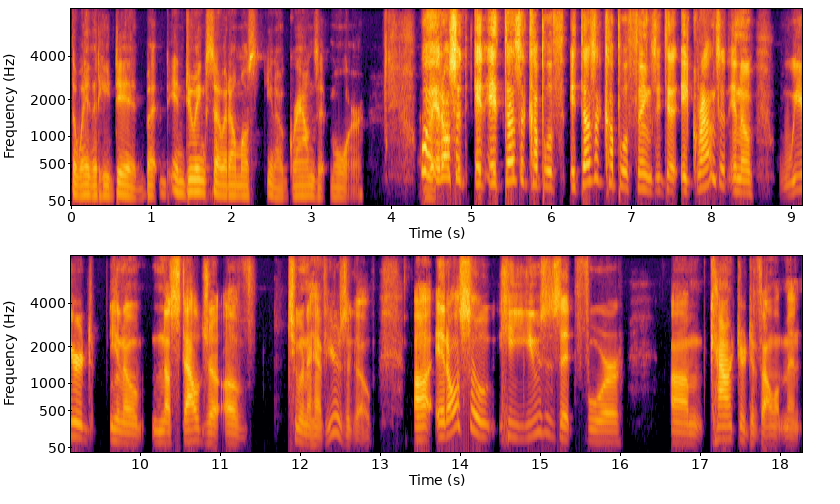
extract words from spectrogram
the way that he did, but in doing so it almost, you know, grounds it more. Well, it also it, it does a couple of it does a couple of things. It it grounds it in a weird, you know, nostalgia of two and a half years ago. Uh, it also he uses it for um, character development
